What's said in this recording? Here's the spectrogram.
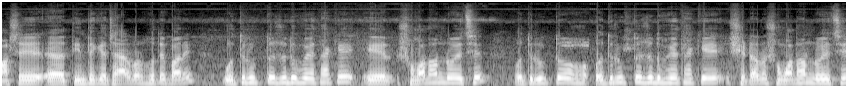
মাসে তিন থেকে চারবার হতে পারে। অতিরিক্ত যদি হয়ে থাকে, এর সমাধান রয়েছে। অতিরিক্ত অতিরিক্ত যদি হয়ে থাকে, সেটারও সমাধান রয়েছে।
